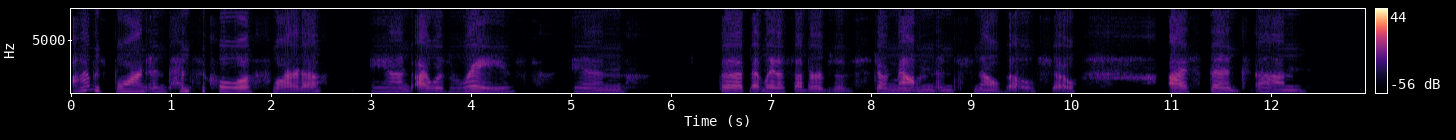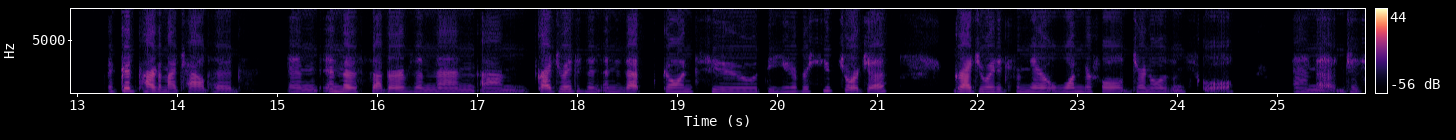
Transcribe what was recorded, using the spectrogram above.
I was born in Pensacola, Florida, and I was raised in the Atlanta suburbs of Stone Mountain and Snellville. So I spent um, a good part of my childhood in, in those suburbs and then um, graduated and ended up going to the University of Georgia, graduated from their wonderful journalism school and uh, just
